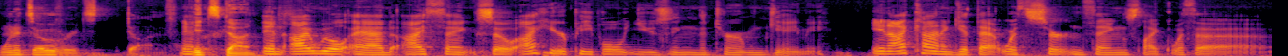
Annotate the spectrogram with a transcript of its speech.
When it's over, it's done. For And- it's done. And I will add, I think so. I hear people using the term gamey, and I kind of get that with certain things, like with a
